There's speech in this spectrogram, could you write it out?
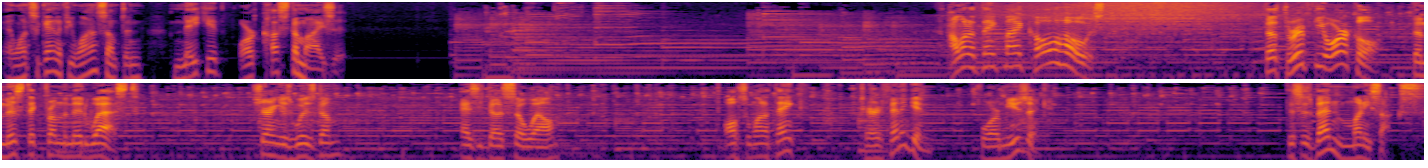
and once again, if you want something, make it or customize it. I want to thank my co host, the Thrifty Oracle, the mystic from the Midwest, sharing his wisdom as he does so well. Also, want to thank Terry Finnegan for music. This has been Money Sucks.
